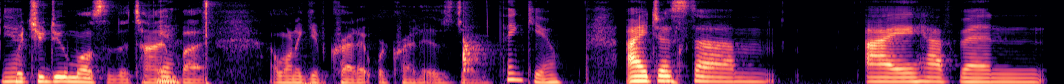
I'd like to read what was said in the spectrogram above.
Yeah. which you do most of the time, Yeah. but I want to give credit where credit is due. Thank you. I just um I have been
